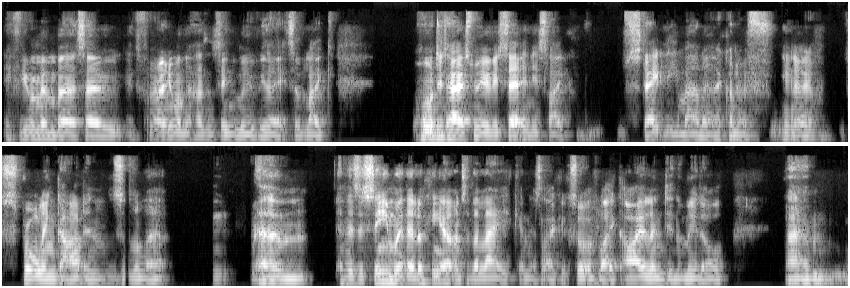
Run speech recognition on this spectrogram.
if you remember so it's for anyone that hasn't seen the movie that it's of like haunted house movie set in this like stately manor kind of you know sprawling gardens and all that. Mm. um and there's a scene where they're looking out onto the lake and there's like a sort of like island in the middle um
